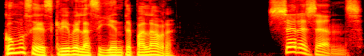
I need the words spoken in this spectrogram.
¿Cómo se escribe la siguiente palabra? Citizens,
